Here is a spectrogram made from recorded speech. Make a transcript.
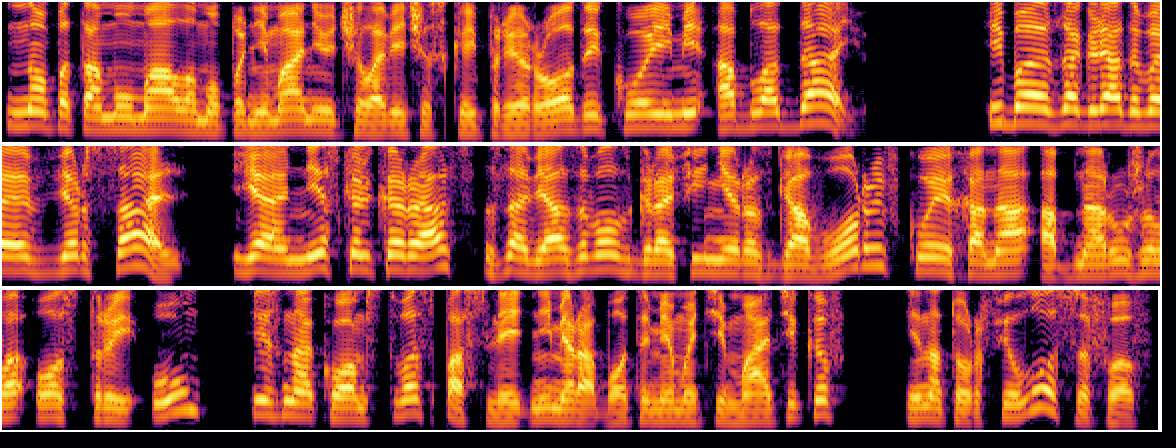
но по тому малому пониманию человеческой природы, коими обладаю. Ибо, заглядывая в Версаль, я несколько раз завязывал с графиней разговоры, в коих она обнаружила острый ум и знакомство с последними работами математиков и натурфилософов,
